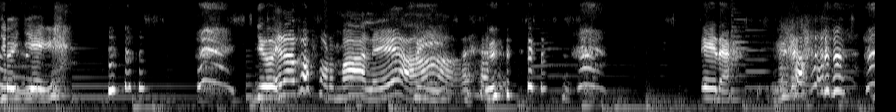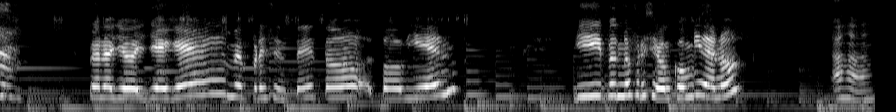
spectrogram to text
Yo llegué. Yo Era algo formal, ¿eh? Ah. era. Pero yo llegué, me presenté todo, todo bien. Y pues me ofrecieron comida, ¿no? Ajá.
